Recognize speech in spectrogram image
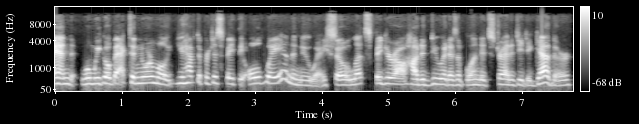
And when we go back to normal, you have to participate the old way and the new way. So let's figure out how to do it as a blended strategy together.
